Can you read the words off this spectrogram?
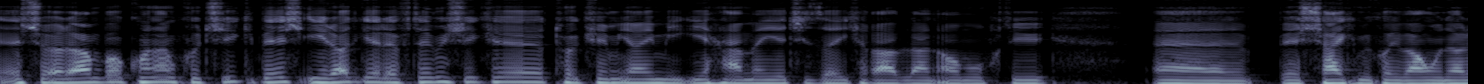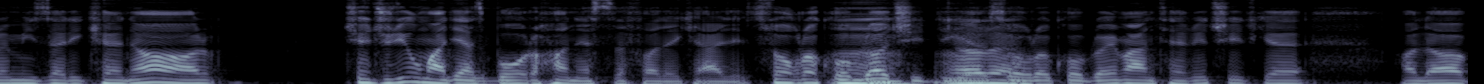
اشاره هم بکنم کوچیک بهش ایراد گرفته میشه که تو که میای میگی همه یه چیزایی که قبلا آموختی به شک می‌کنی و اونا رو می‌ذاری کنار چجوری اومدی از برهان استفاده کردید سغرا کبرا چید دیگه آره. سغرا کبرای منطقی چید که حالا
